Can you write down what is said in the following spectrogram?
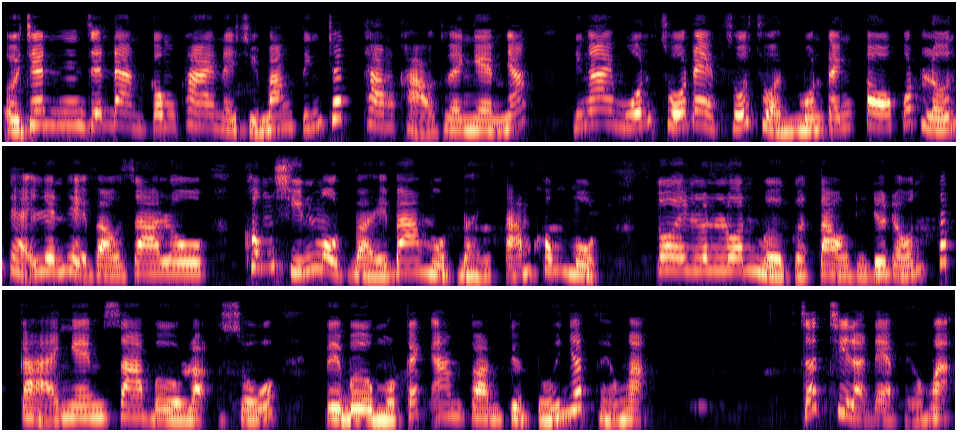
Ở trên diễn đàn công khai này chỉ mang tính chất tham khảo thôi anh em nhé. Những ai muốn số đẹp, số chuẩn, muốn đánh to quất lớn thì hãy liên hệ vào Zalo 0917317801. Tôi luôn luôn mở cửa tàu để đưa đón tất cả anh em xa bờ loạn số về bờ một cách an toàn tuyệt đối nhất phải không ạ? Rất chi là đẹp phải không ạ?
